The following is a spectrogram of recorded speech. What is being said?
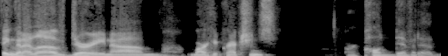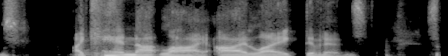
Thing that I love during um, market corrections are called dividends. I cannot lie. I like dividends. So,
